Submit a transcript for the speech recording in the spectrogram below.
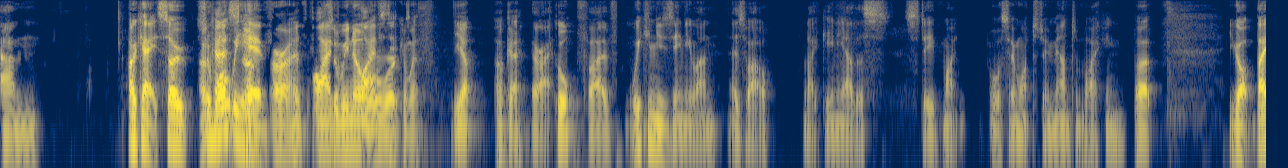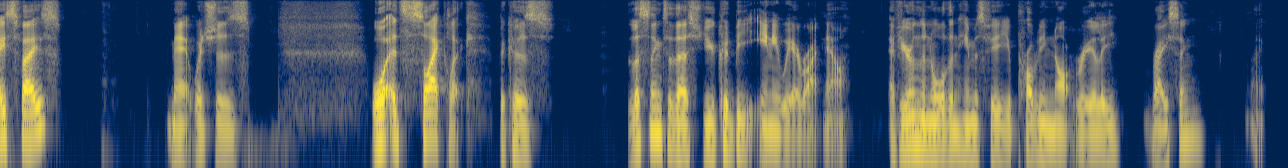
um. Okay, so so Okay, what we have, All right. five- so we know what we're working with. Yep. Okay. All right, Cool. Five. We can use anyone as well, like any other. Steve might also want to do mountain biking, but you got base phase, Matt, which is well, it's cyclic because listening to this, you could be anywhere right now. If you're in the northern hemisphere, you're probably not really racing, like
